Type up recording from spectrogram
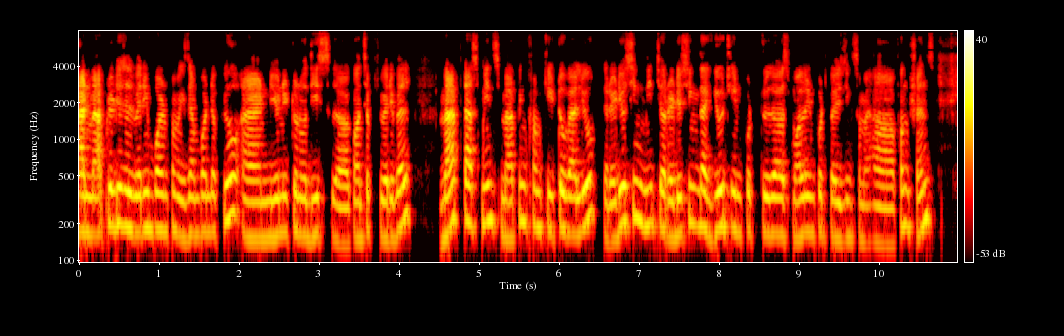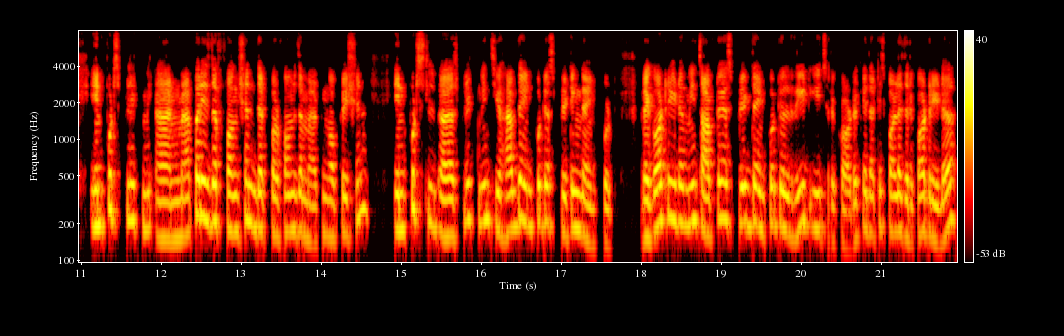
and map reduce is very important from exam point of view and you need to know these concepts very well Map task means mapping from key to value. Reducing means you're reducing the huge input to the smaller input by using some uh, functions. Input split and mapper is the function that performs the mapping operation. Input uh, split means you have the input, you're splitting the input. Record reader means after you split the input, you'll read each record. Okay, that is called as record reader.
